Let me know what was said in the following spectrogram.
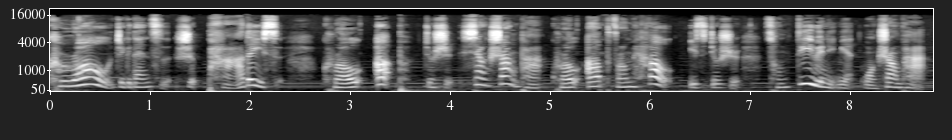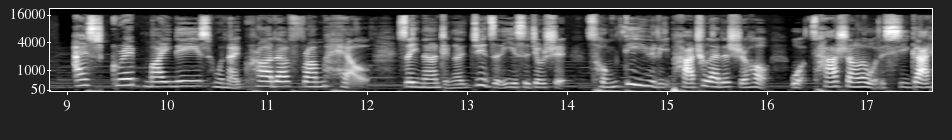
crawl 这个单词是爬的意思，crawl up 就是向上爬，crawl up from hell 意思就是从地狱里面往上爬。I scraped my knees when I crawled up from hell。所以呢，整个句子的意思就是从地狱里爬出来的时候，我擦伤了我的膝盖。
